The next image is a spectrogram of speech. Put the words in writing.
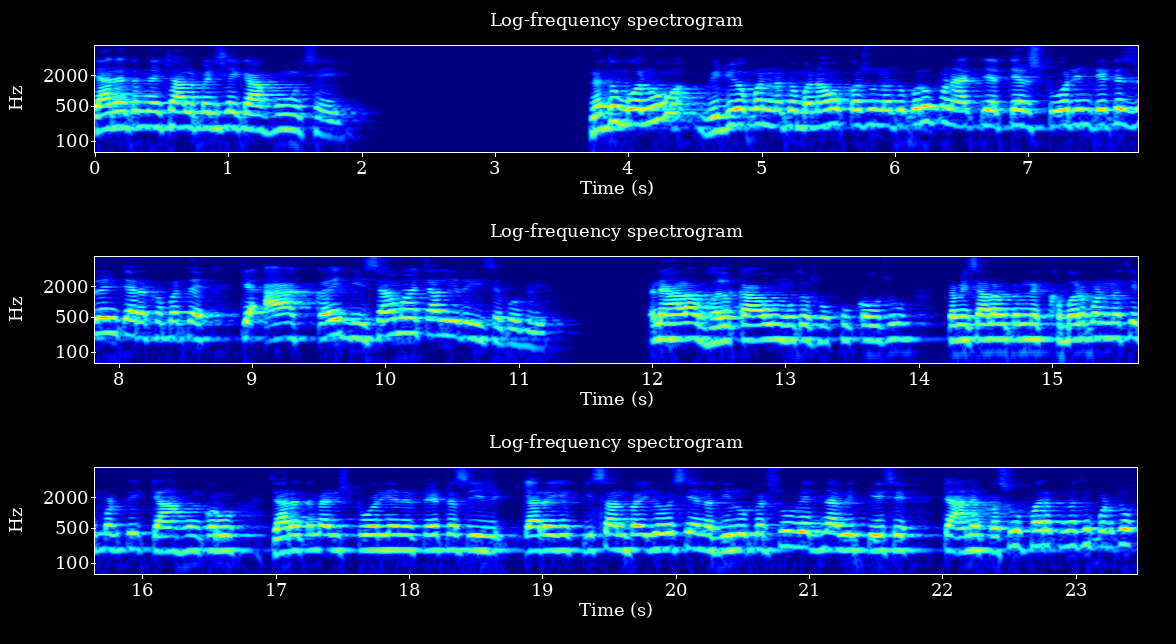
ત્યારે તમને ખ્યાલ પડશે કે આ શું છે નતું બોલવું, વીડિયો પણ નહોતો બનાવવું, કશું નતું કરવું, પણ અત્યારે અત્યારે સ્ટોરી સ્ટેટસ જોઈને ત્યારે ખબર થાય કે આ કઈ દિશામાં ચાલી રહી છે પબ્લિક અને હાળા હલકા આવું, હું તો ચોખ્ખું કહું છું, તમે ચાલો તમને ખબર પણ નથી પડતી ક્યાં શું કરવું જ્યારે તમારી સ્ટોરી અને સ્ટેટસ ક્યારેક કિસાનભાઈ જોવે છે, એના દિલ ઉપર શું વેદના વીતતી છે કે આને કશું ફરક નથી પડતો,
